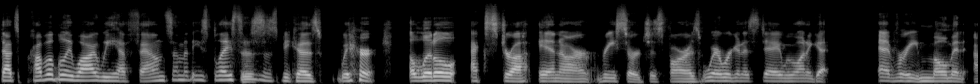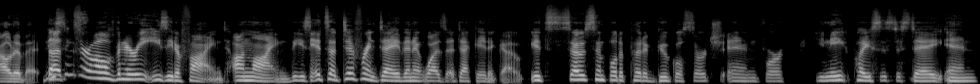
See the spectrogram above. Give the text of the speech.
That's probably why we have found some of these places is because we're a little extra in our research as far as where we're going to stay. We want to get every moment out of it. These things are all very easy to find online. These it's a different day than it was a decade ago. It's so simple to put a Google search in for unique places to stay in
